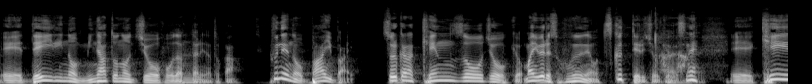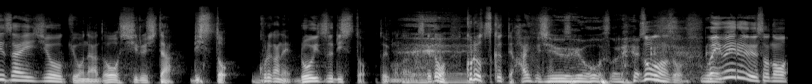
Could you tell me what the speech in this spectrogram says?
えー出入りの港の情報だったりだとか、船の売買、それから建造状況、まあ、いわゆる船を作っている状況ですね、えー経済状況などを記したリスト。これがね、ロイズリストというものなんですけどこれを作って配布したんですよ重要、それ。そうなんですよ。まあ、いわゆる、その、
